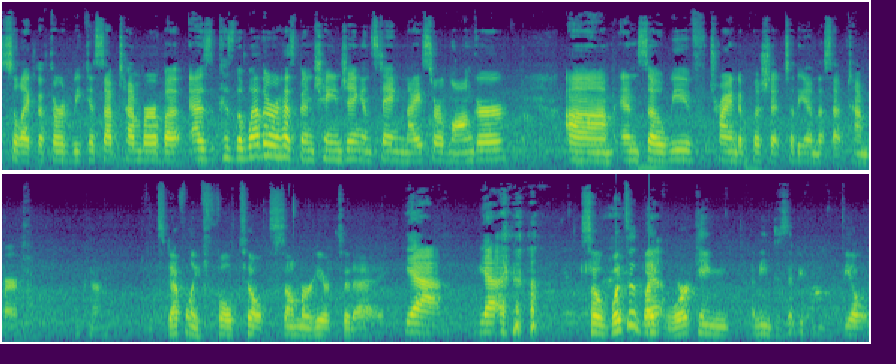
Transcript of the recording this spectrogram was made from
to like the third week of September, but as because the weather has been changing and staying nicer longer, um, and so we've trying to push it to the end of September. Okay. It's definitely full tilt summer here today. Yeah, yeah. So, what's it like Yeah. working? I mean, does it even feel?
